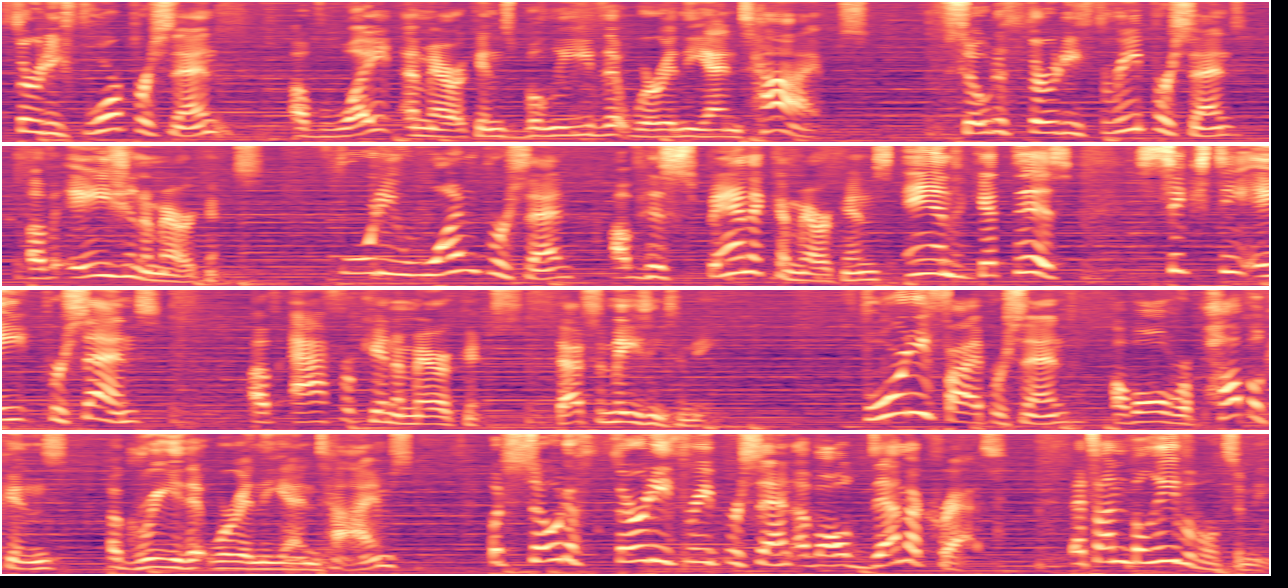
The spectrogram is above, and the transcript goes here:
34% of white Americans believe that we're in the end times. So do 33% of Asian Americans, 41% of Hispanic Americans, and get this, 68% of African Americans. That's amazing to me. 45% of all Republicans agree that we're in the end times, but so do 33% of all Democrats. That's unbelievable to me.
